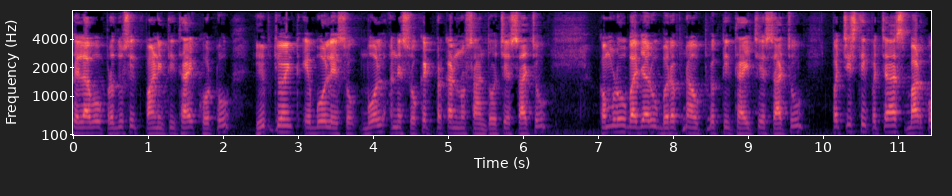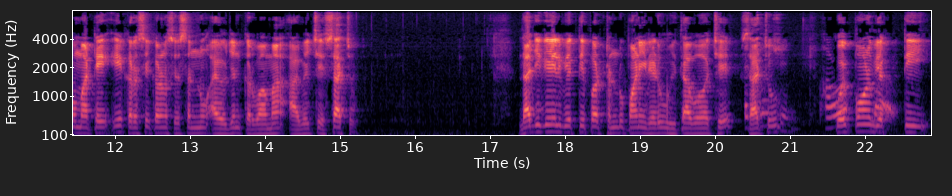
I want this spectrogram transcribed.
ફેલાવો પ્રદૂષિત પાણીથી થાય, ખોટું હિપ જોઈન્ટ એ બોલ એ બોલ અને સોકેટ પ્રકારનો સાંધો છે, સાચું કમળો બાજારું બરફના ઉપયોગથી થાય છે સાચું. પચીસથી પચાસ બાળકો માટે એક રસીકરણ સેશનનું આયોજન કરવામાં આવે છે સાચું. દાજી ગયેલ વ્યક્તિ પર ઠંડુ પાણી રેડવું હિતાવહ છે સાચું. કોઈ પણ વ્યક્તિ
